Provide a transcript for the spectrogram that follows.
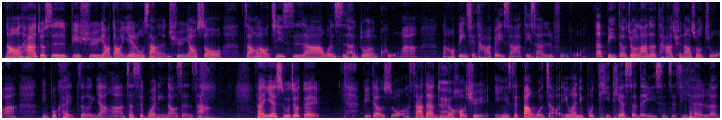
然后他就是必须要到耶路撒冷去，要受长老、祭司啊、文士很多人苦嘛。然后，并且他被杀，第三日复活。那彼得就拉着他劝他说：“主啊，你不可以这样啊，这事不会临到身上。”那耶稣就对彼得说：“撒旦退后去，你是绊我脚，因为你不体贴神的意思，只体贴人。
